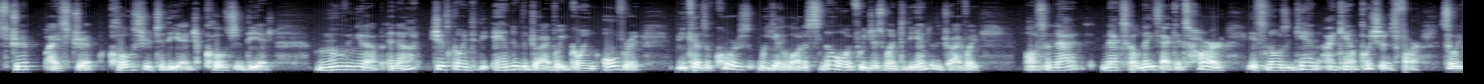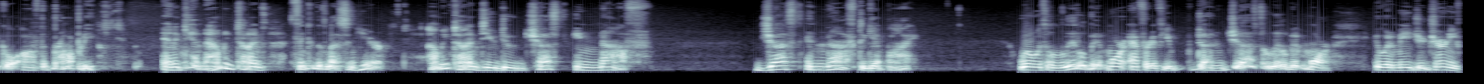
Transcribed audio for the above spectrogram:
strip by strip, closer to the edge, closer to the edge, moving it up and not just going to the end of the driveway, going over it, because of course we get a lot of snow if we just went to the end of the driveway. Also, in that next couple days, that gets hard. It snows again. I can't push it as far. So we go off the property. And again, how many times, think of the lesson here. How many times do you do just enough, just enough to get by? Where with a little bit more effort, if you've done just a little bit more, it would have made your journey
